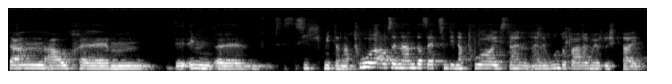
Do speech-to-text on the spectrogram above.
Dann auch ähm, in, äh, sich mit der Natur auseinandersetzen. Die Natur ist ein, eine wunderbare Möglichkeit,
